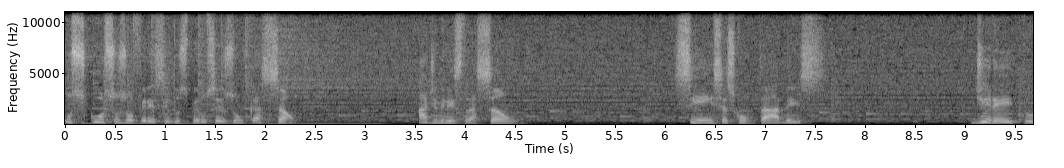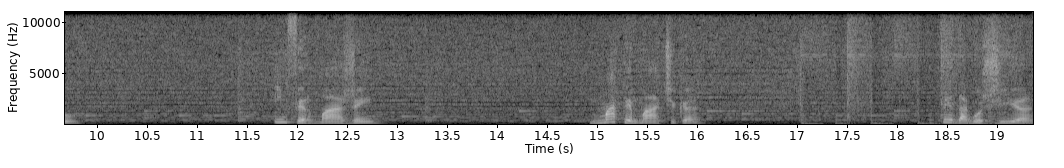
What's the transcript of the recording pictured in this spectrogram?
Os cursos oferecidos pelo Sezuca são Administração, Ciências Contábeis, Direito, Enfermagem, Matemática, Pedagogia,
